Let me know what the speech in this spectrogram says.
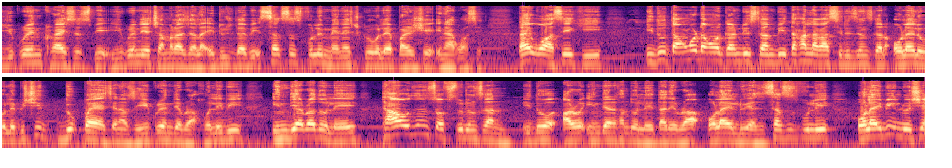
ইউক্ৰেইন ক্ৰাইচিছ বি ইউক্ৰেইন চামালা জ্বালা এইটো দুটা বি ছাকচেছফুলি মেনেজ কৰিবলৈ পাৰিছে এনে কোৱা আছে তাই কোৱা আছে কি ইটো ডাঙৰ ডাঙৰ কাণ্ট্ৰিজ খান বি তাহান লগা চিটিজেনছ খান ওলাই ল'বলৈ বেছি দুখ পাই আছে না ইউক্ৰেইন দিয়াৰ পৰা হ'লে বি ইণ্ডিয়াৰ পৰা তোলে থাউজেণ্ডছ অফ ষ্টুডেণ্টছ খান ইটো আৰু ইণ্ডিয়ান খান তোলে তাৰে পৰা ওলাই লৈ আছে ছাকচেছফুলি ওলাই বি লৈছে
